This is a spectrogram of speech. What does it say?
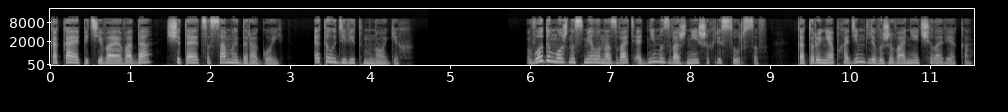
Какая питьевая вода считается самой дорогой? Это удивит многих. Воду можно смело назвать одним из важнейших ресурсов, который необходим для выживания человека.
